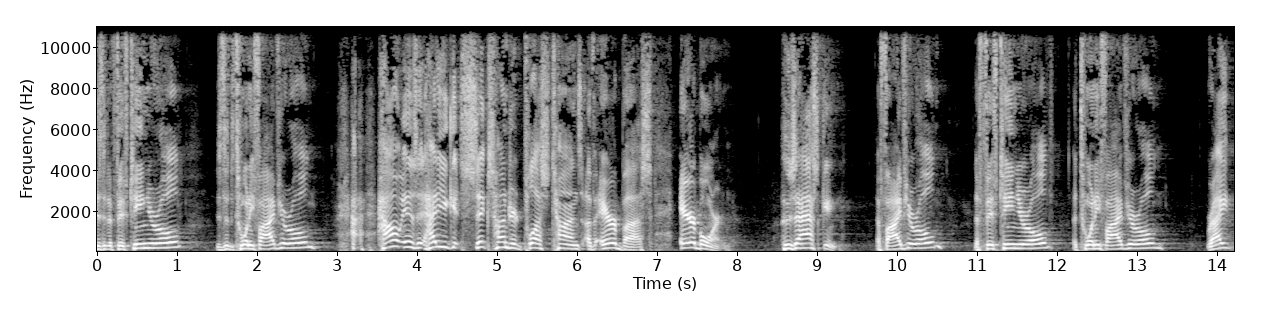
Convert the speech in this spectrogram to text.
Is it a 15 year old? Is it a 25 year old? How is it? How do you get 600 plus tons of Airbus airborne? Who's asking? A five year old? A 15 year old? A 25 year old? Right?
